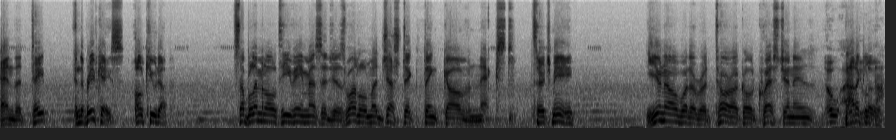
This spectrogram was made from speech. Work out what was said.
And the tape? In the briefcase, all queued up. Subliminal TV messages. What'll Majestic think of next? Search me. You know what a rhetorical question is? No, I Not a do clue. not.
